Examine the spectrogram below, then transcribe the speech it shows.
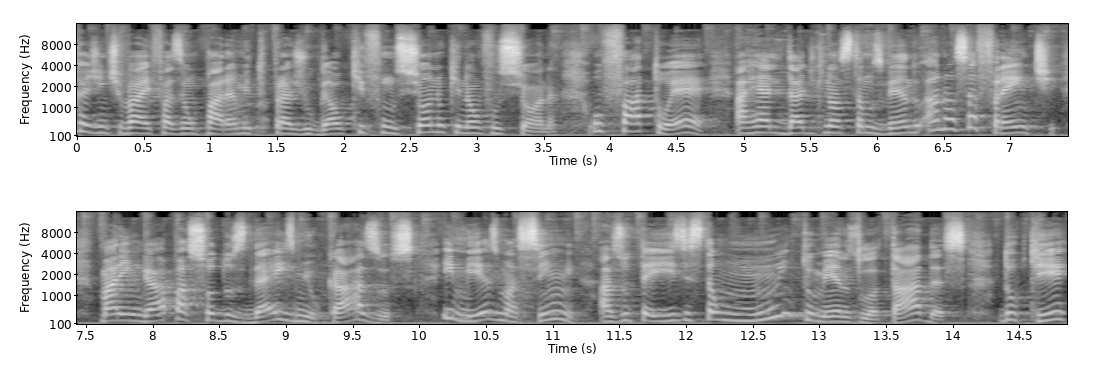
que a gente vai fazer um parâmetro para julgar o que funciona e o que não funciona? O fato é a realidade que nós estamos vendo à nossa frente. Maringá passou dos 10 mil casos e, mesmo assim, as UTIs estão muito menos lotadas do que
